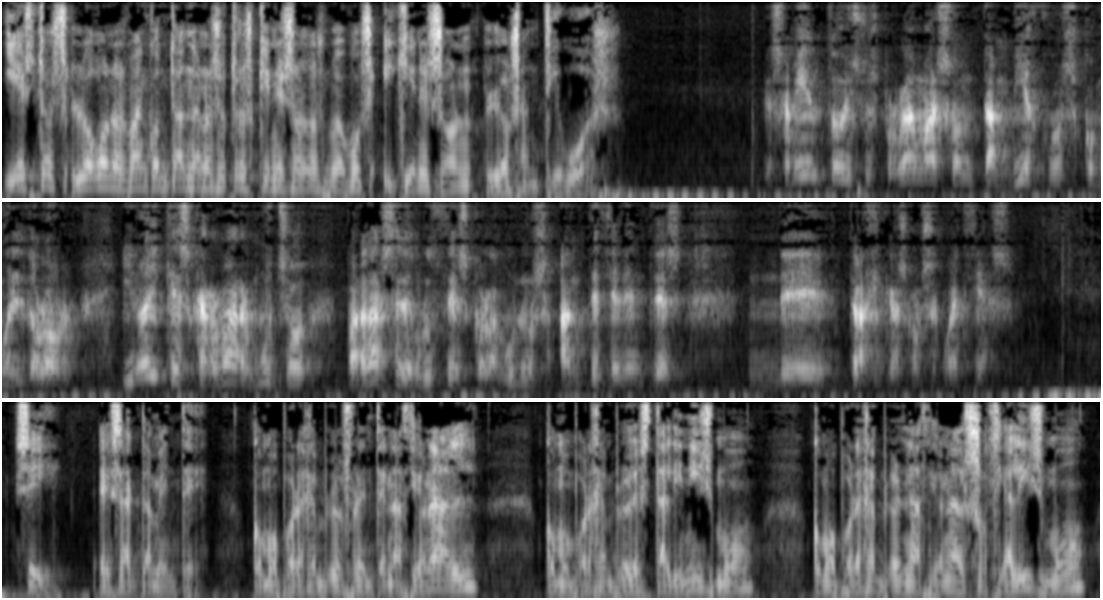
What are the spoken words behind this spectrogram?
Y estos luego nos van contando a nosotros quiénes son los nuevos y quiénes son los antiguos. El pensamiento y sus programas son tan viejos como el dolor, y no hay que escarbar mucho para darse de bruces con algunos antecedentes de trágicas consecuencias. Sí, exactamente. Como por ejemplo el Frente Nacional, como por ejemplo el estalinismo, como por ejemplo el nacionalsocialismo,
